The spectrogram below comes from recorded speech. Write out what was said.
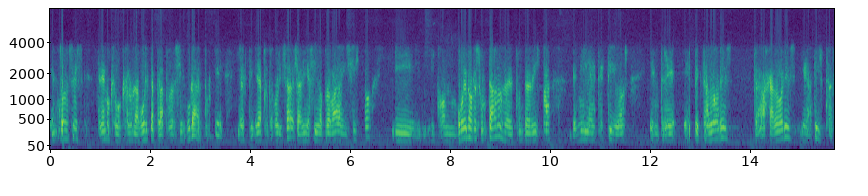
entonces tenemos que buscar una vuelta para poder circular, porque la actividad protocolizada ya había sido aprobada, insisto, y, con buenos resultados desde el punto de vista de miles de testigos entre espectadores, trabajadores y artistas.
